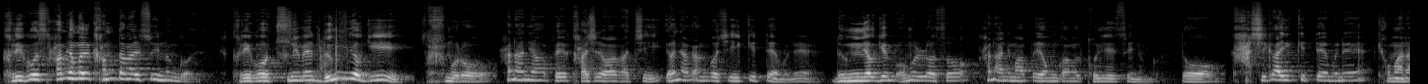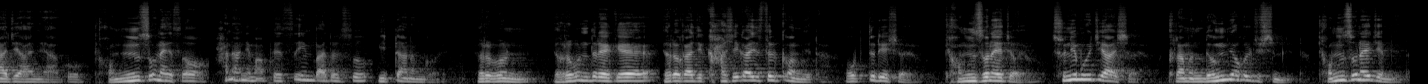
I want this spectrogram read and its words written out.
그리고 사명을 감당할 수 있는 거예요. 그리고 주님의 능력이 참으로 하나님 앞에 가시와 같이 연약한 것이 있기 때문에 능력이 머물러서 하나님 앞에 영광을 돌릴 수 있는 거예요. 또 가시가 있기 때문에 교만하지 아니하고 겸손해서 하나님 앞에 쓰임 받을 수 있다는 거예요. 여러분, 여러분들에게 여러 가지 가시가 있을 겁니다. 엎드리셔요. 겸손해져요. 주님 의지하셔요. 그러면 능력을 주십니다. 겸손해집니다.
